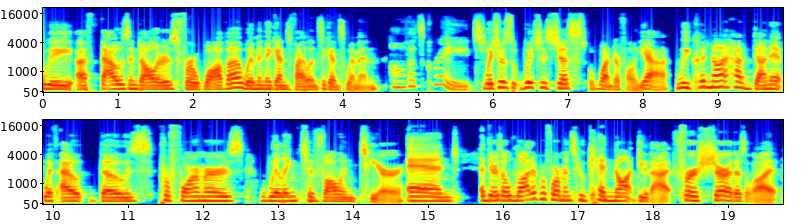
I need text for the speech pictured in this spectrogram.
we a thousand dollars for WAVA, Women Against Violence Against Women. Oh, that's great. Which was which is just wonderful. Yeah. We could not have done it without those performers willing to volunteer. And there's a lot of performers who cannot do that. For sure, there's a lot.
